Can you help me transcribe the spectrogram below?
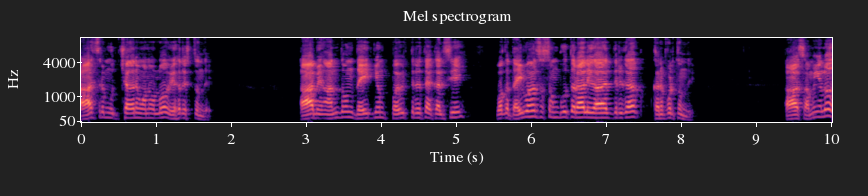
ఆశ్రమ ఉద్యానవనంలో విహరిస్తుంది. ఆమె అందం ధైర్యం పవిత్రత కలిసి ఒక దైవాంశ సంభూతురాలి ఆదిరిగా కనపడుతుంది. ఆ సమయంలో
